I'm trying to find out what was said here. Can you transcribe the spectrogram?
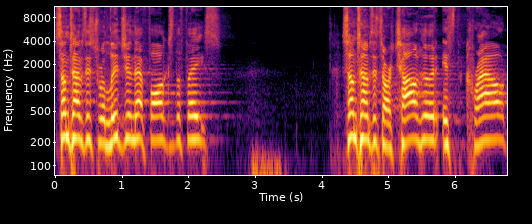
Sometimes it's religion that fogs the face. Sometimes it's our childhood, it's the crowd.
